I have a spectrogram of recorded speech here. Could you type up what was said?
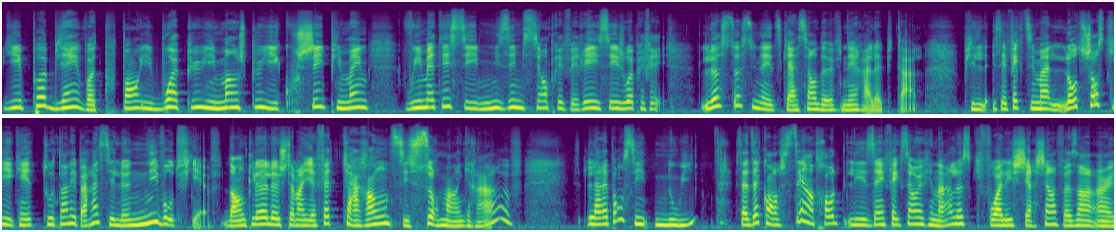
il est, pas bien, votre poupon, il boit plus, il mange plus, il est couché, puis même, vous y mettez ses émissions préférées, ses jouets préférés. Là, ça, c'est une indication de venir à l'hôpital. Puis, effectivement, l'autre chose qui, qui inquiète tout le temps les parents, c'est le niveau de fièvre. Donc là, justement, il a fait 40, c'est sûrement grave. La réponse est oui. C'est-à-dire qu'on sait, entre autres, les infections urinaires, là, ce qu'il faut aller chercher en faisant un,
